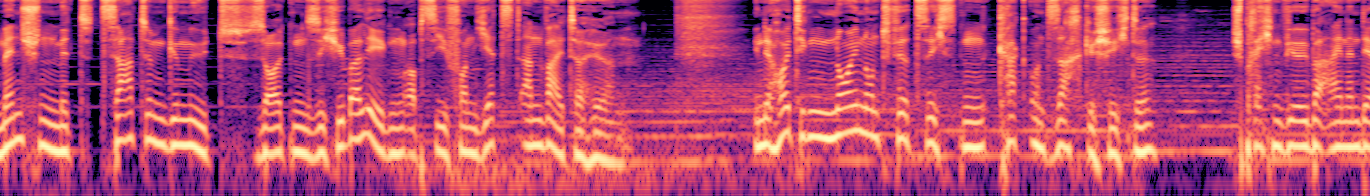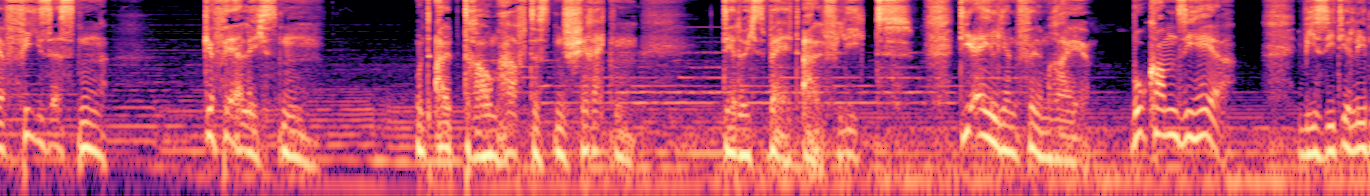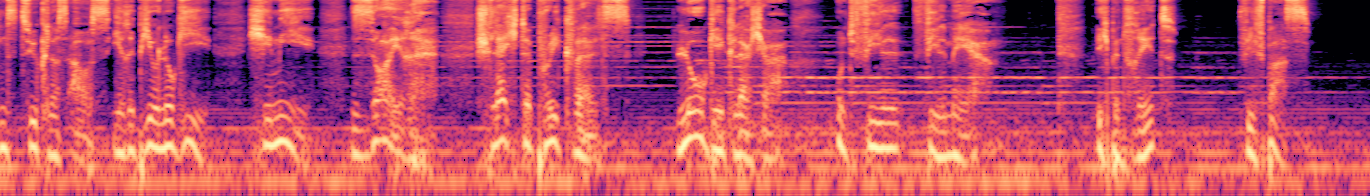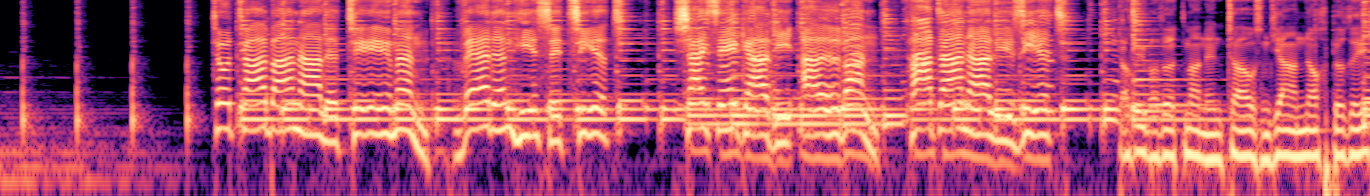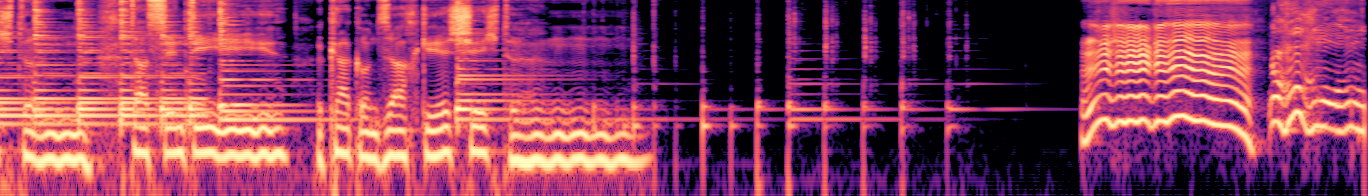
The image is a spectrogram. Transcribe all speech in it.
Menschen mit zartem Gemüt sollten sich überlegen, ob sie von jetzt an weiterhören. In der heutigen 49. Kack- und Sachgeschichte sprechen wir über einen der fiesesten, gefährlichsten und albtraumhaftesten Schrecken, der durchs Weltall fliegt. Die Alien-Filmreihe. Wo kommen sie her? Wie sieht ihr Lebenszyklus aus? Ihre Biologie? Chemie, Säure, schlechte Prequels, Logiklöcher und viel, viel mehr. Ich bin Fred. Viel Spaß. Total banale Themen werden hier seziert. Scheißegal wie albern, hart analysiert. Darüber wird man in tausend Jahren noch berichten. Das sind die Kack- und Sachgeschichten.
